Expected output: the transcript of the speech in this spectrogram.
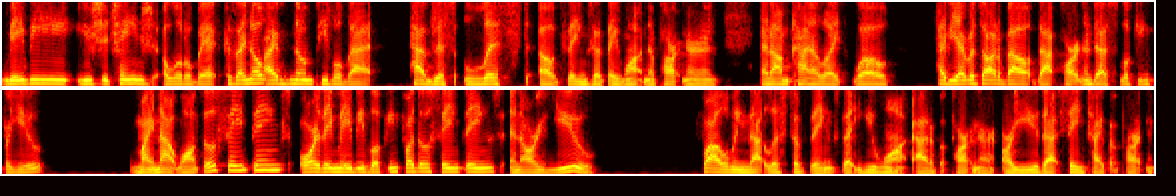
Maybe you should change a little bit. Cause I know I've known people that have this list of things that they want in a partner. And, and I'm kind of like, well, have you ever thought about that partner that's looking for you? Might not want those same things, or they may be looking for those same things. And are you following that list of things that you want out of a partner? Are you that same type of partner?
